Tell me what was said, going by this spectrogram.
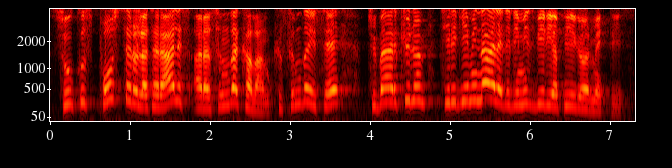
sulcus posterolateralis arasında kalan kısımda ise tüberkülüm trigeminale dediğimiz bir yapıyı görmekteyiz.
